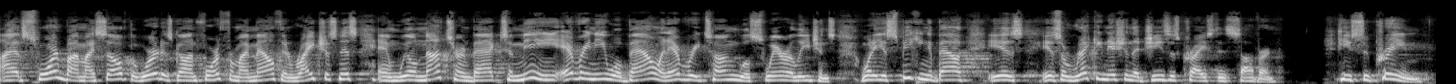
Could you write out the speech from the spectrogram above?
I have sworn by myself, the word has gone forth from my mouth in righteousness and will not turn back to me. Every knee will bow and every tongue will swear allegiance. What he is speaking about is, is a recognition that Jesus Christ is sovereign. He's supreme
